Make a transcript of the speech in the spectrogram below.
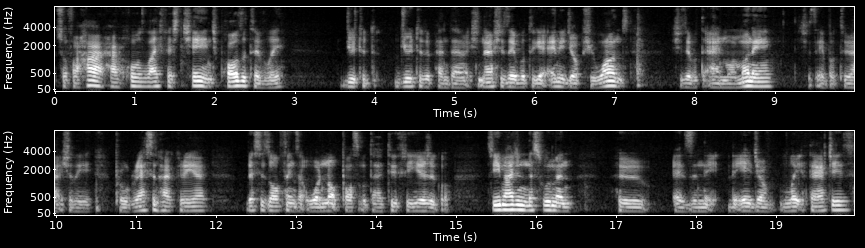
So for her, her whole life has changed positively due to due to the pandemic. Now she's able to get any job she wants. She's able to earn more money. She's able to actually progress in her career. This is all things that were not possible to her two, three years ago. So you imagine this woman who is in the, the age of late 30s,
